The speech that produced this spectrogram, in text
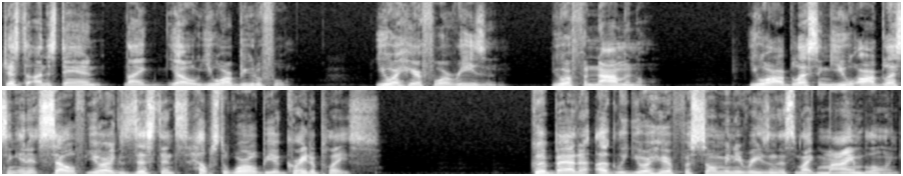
Just to understand, like, yo, you are beautiful. You are here for a reason. You are phenomenal. You are a blessing. You are a blessing in itself. Your existence helps the world be a greater place. Good, bad, and ugly, you're here for so many reasons. It's like mind blowing.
